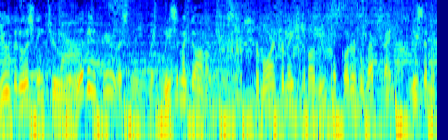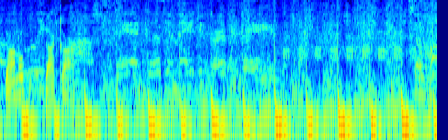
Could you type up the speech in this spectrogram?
You've been listening to Living Fearlessly with Lisa McDonald. For more information about Lisa, go to her website, lisamcdonald.com.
